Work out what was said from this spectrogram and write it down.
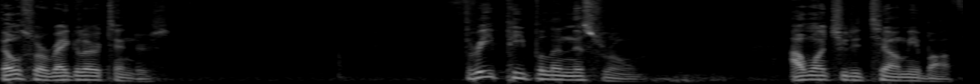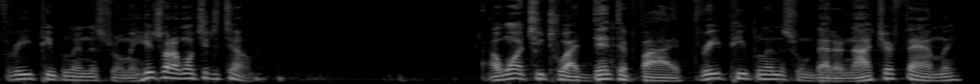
Those who are regular attenders, three people in this room I want you to tell me about three people in this room. And here's what I want you to tell me I want you to identify three people in this room that are not your family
